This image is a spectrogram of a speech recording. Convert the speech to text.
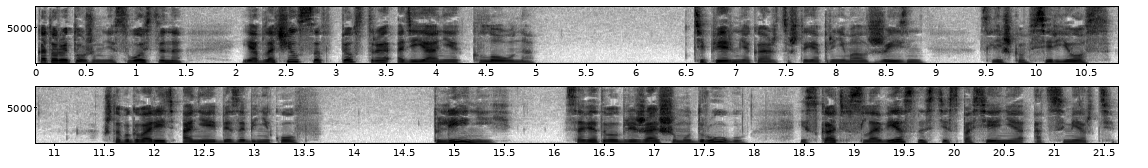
которая тоже мне свойственна, и облачился в пестрое одеяние клоуна. Теперь мне кажется, что я принимал жизнь слишком всерьез, чтобы говорить о ней без обиняков. Плиний советовал ближайшему другу искать в словесности спасения от смерти.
